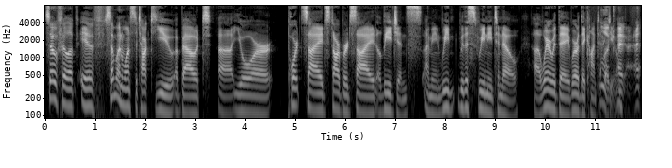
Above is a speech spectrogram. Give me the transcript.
So, Phillip, if someone wants to talk to you about uh, your port side, starboard side allegiance, I mean, we, we this we need to know. Uh, where would they where would they contact Look, you? I, I-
